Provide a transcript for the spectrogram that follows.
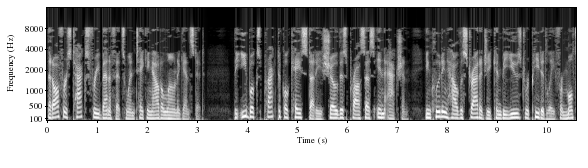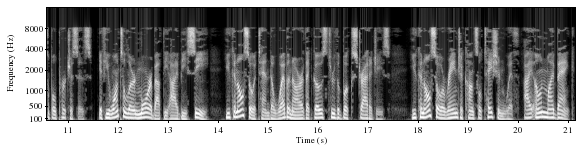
that offers tax free benefits when taking out a loan against it. The ebook's practical case studies show this process in action, including how the strategy can be used repeatedly for multiple purchases. If you want to learn more about the IBC, you can also attend a webinar that goes through the book's strategies. You can also arrange a consultation with I Own My Bank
